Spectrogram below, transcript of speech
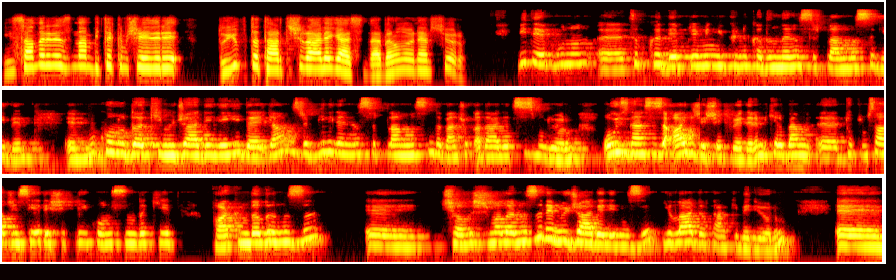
insanlar en azından bir takım şeyleri duyup da tartışır hale gelsinler. Ben onu önemsiyorum. Bir de bunun e, tıpkı depremin yükünü kadınların sırtlanması gibi e, bu konudaki mücadeleyi de yalnızca birilerinin sırtlanmasını da ben çok adaletsiz buluyorum. O yüzden size ayrıca teşekkür ederim. Bir kere ben e, toplumsal cinsiyet eşitliği konusundaki farkındalığınızı, e, çalışmalarınızı ve mücadelenizi yıllardır takip ediyorum. Ee,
